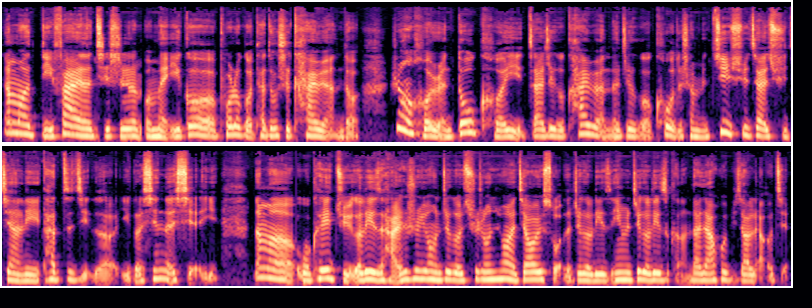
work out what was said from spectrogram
那么 DeFi 呢，其实每一个 protocol 它都是开源的，任何人都可以在这个开源的这个 code 上面继续再去建立他自己的一个新的协议。那么我可以举个例子，还是用这个去中心化交易所的这个例子，因为这个例子可能大家会比较了解。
